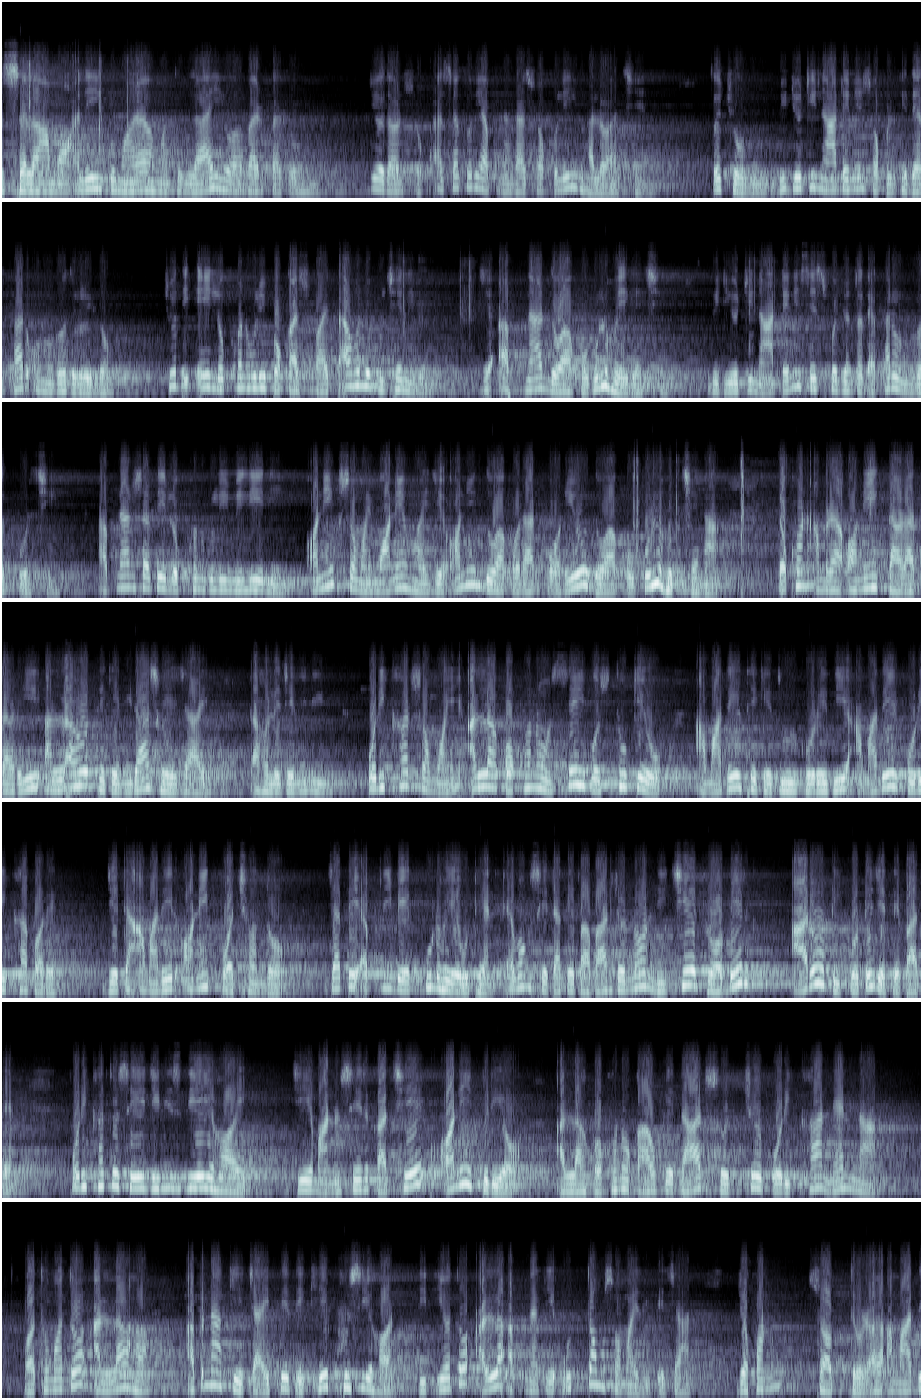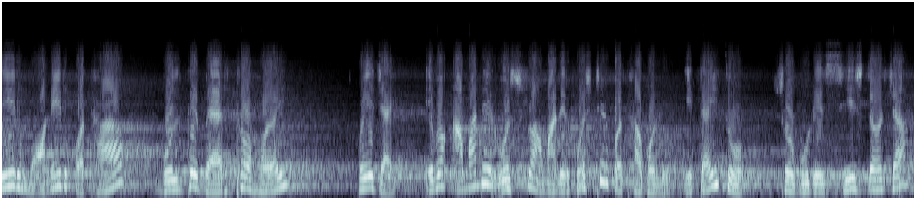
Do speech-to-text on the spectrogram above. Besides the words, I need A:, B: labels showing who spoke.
A: আসসালামু আলাইকুম রহমতুল্লাহ ওয়াবারকাত প্রিয় দর্শক, আশা করি আপনারা সকলেই ভালো আছেন। তো চলুন, ভিডিওটি না টেনে সকলকে দেখার অনুরোধ রইল। যদি এই লক্ষণগুলি প্রকাশ পায়, তাহলে বুঝে নেবেন যে আপনার দোয়া কবুল হয়ে গেছে। ভিডিওটি না টেনে শেষ পর্যন্ত দেখার অনুরোধ করছি। আপনার সাথে লক্ষণগুলি মিলিয়ে নিন। অনেক সময় মনে হয় যে অনেক দোয়া করার পরেও দোয়া কবুল হচ্ছে না। তখন আমরা অনেক তাড়াতাড়ি আল্লাহর থেকে নিরাশ হয়ে যাই। তাহলে জেনে নিন, পরীক্ষার সময় আল্লাহ কখনো সেই বস্তুকেও আমাদের থেকে দূর করে দিয়ে আমাদের পরীক্ষা করেন, যেটা আমাদের অনেক পছন্দ, যাতে আপনি ব্যাকুল হয়ে ওঠেন এবং সেটাকে পাবার জন্য নিচের রবের আরও টিকটে যেতে পারেন। পরীক্ষা তো সেই জিনিস দিয়েই হয়, যে মানুষের কাছে অনেক প্রিয়। আল্লাহ কখনো কাউকে তার সহ্য পরীক্ষা নেন না। প্রথমত আল্লাহ আপনাকে চাইতে দেখে খুশি হন। দ্বিতীয়ত, আল্লাহ আপনাকে উত্তম সময় দিতে চান। যখন শব্দরা আমাদের মনের কথা বলতে ব্যর্থ হয়, হয়ে যায় এবং আমাদের অশ্রু আমাদের কষ্টের কথা বলে, এটাই তো সবুরের শেষ দরজা।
